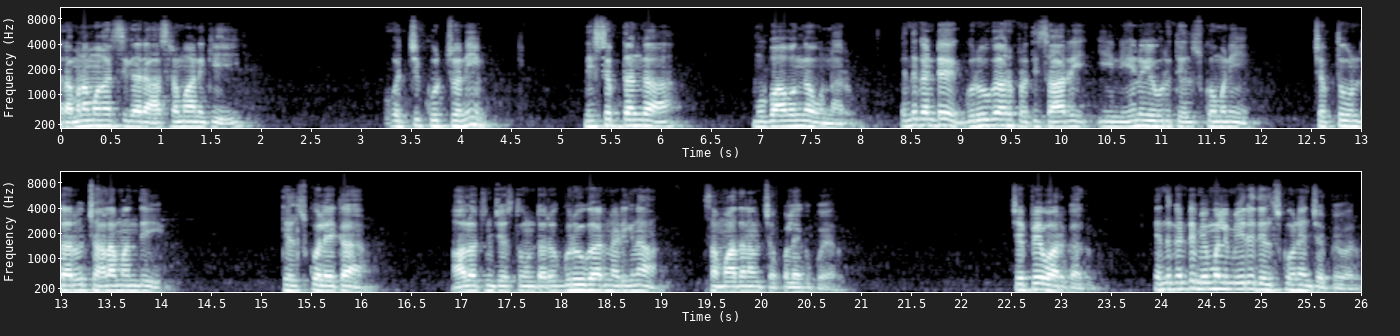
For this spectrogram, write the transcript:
రమణ మహర్షి గారి ఆశ్రమానికి వచ్చి కూర్చొని నిశ్శబ్దంగా ముభావంగా ఉన్నారు. ఎందుకంటే గురువుగారు ప్రతిసారి ఈ నేను ఎవరు తెలుసుకోమని చెప్తూ ఉంటారు. చాలామంది తెలుసుకోలేక ఆలోచన చేస్తూ ఉంటారు. గురువు గారిని అడిగినా సమాధానం చెప్పలేకపోయారు. చెప్పేవారు కాదు. ఎందుకంటే మిమ్మల్ని మీరే తెలుసుకొని అని చెప్పేవారు.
